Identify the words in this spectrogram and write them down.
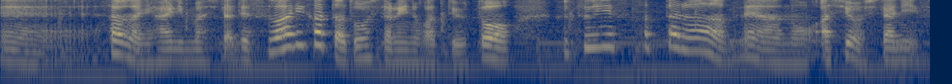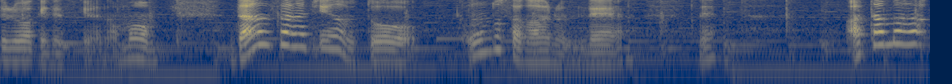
えー、サウナに入りました。で、座り方はどうしたらいいのかっていうと、普通に座ったら、ね、あの、足を下にするわけですけれども、段差が違うと温度差があるんで、ね、頭、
